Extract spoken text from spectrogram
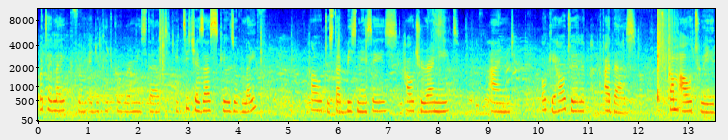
What I like from Educate program is that it teaches us skills of life, how to start businesses, how to run it, and okay, how to help others come out with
